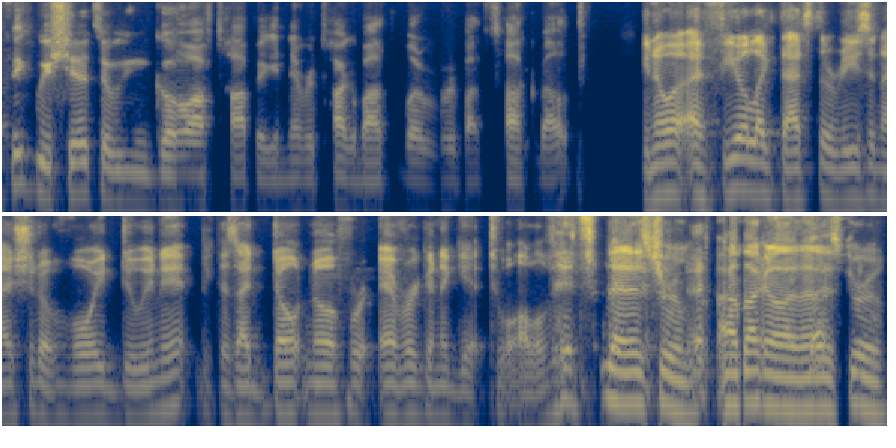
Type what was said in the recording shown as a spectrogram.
think we should so we can go off topic and never talk about what we're about to talk about. You know what? I feel like that's the reason I should avoid doing it because I don't know if we're ever gonna get to all of it. That is true. I'm not gonna lie, that is true.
